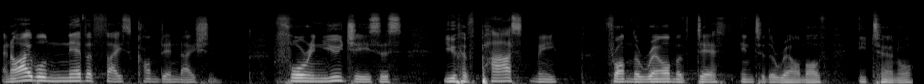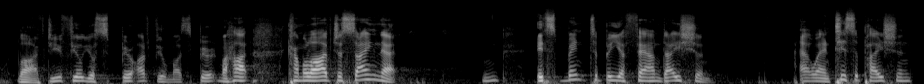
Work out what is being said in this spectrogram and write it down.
and I will never face condemnation. For in you, Jesus, you have passed me from the realm of death into the realm of eternal life. Do you feel your spirit? I feel my spirit, my heart come alive just saying that. Hmm? It's meant to be a foundation. Our anticipation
